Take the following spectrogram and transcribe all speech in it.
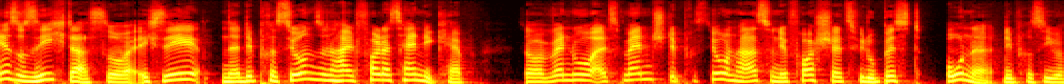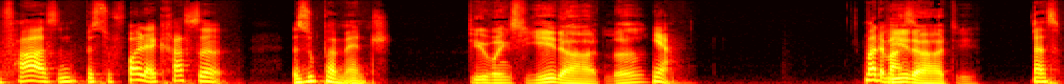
Ja, so sehe ich das. So, ich sehe, eine Depression sind halt voll das Handicap. So, wenn du als Mensch Depression hast und dir vorstellst, wie du bist ohne depressive Phasen, bist du voll der krasse Supermensch. Die übrigens jeder hat, ne? Ja. Warte, was? Jeder hat die. Was?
